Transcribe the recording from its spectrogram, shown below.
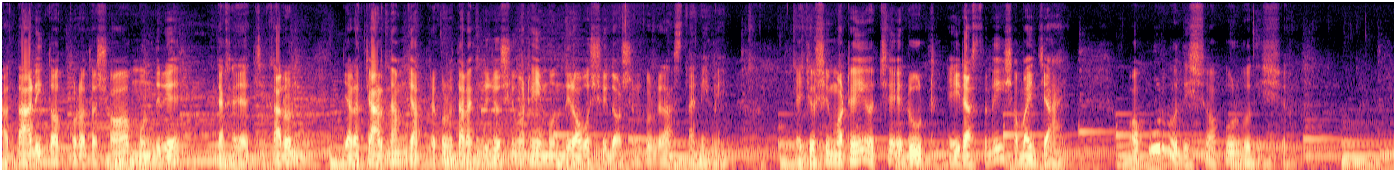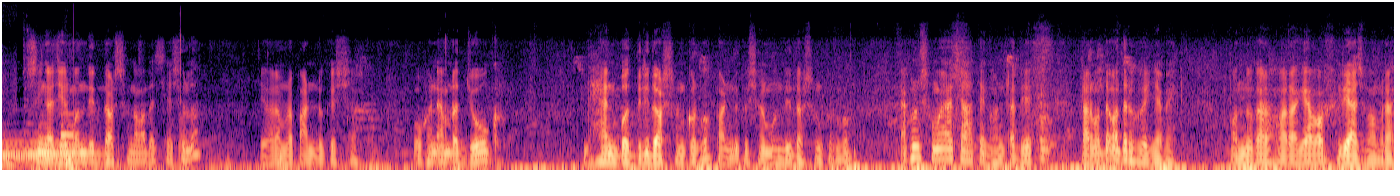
আর তারই তৎপরতা সব মন্দিরে দেখা যাচ্ছে। কারণ যারা চারধাম যাত্রা করবে, তারা কিন্তু যোশীমঠে এই মন্দির অবশ্যই দর্শন করবে রাস্তায় নেমে। এই যোশীমঠেই হচ্ছে রুট এই রাস্তা দিয়েই সবাই যায়। অপূর্ব দৃশ্য অপূর্ব দৃশ্য। সিংহাজির মন্দির দর্শন আমাদের শেষ হলো। এবার আমরা পাণ্ডুকেশ্বর। ওখানে আমরা যোগ, ধ্যান, বদ্রী দর্শন করব, পাণ্ডুকেশ্বর মন্দির দর্শন করব। এখন সময় আছে হাতে ঘণ্টা দিয়ে তার মধ্যে আমাদের হয়ে যাবে। অন্ধকার হওয়ার আগে আবার ফিরে আসব আমরা।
